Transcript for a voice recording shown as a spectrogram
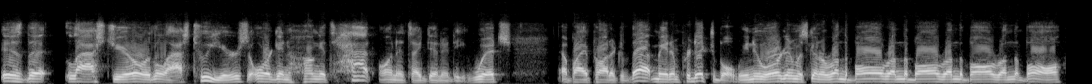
is that last year or the last two years, Oregon hung its hat on its identity, which a byproduct of that made them predictable. We knew Oregon was going to run the ball, run the ball, run the ball, run the ball,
